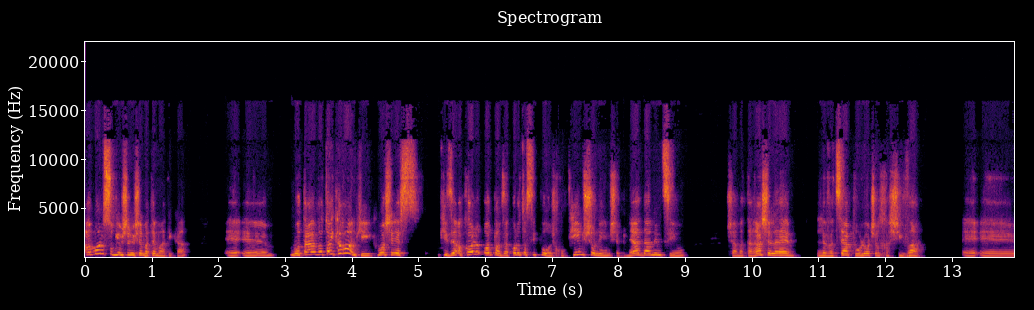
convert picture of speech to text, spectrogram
המון סוגים שונים של מתמטיקה, אה, אה, מאותו עיקרון, כי כמו שיש... כי זה הכל, עוד פעם, זה הכל אותו סיפור, יש חוקים שונים שבני אדם המציאו, שהמטרה שלהם לבצע פעולות של חשיבה אה,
